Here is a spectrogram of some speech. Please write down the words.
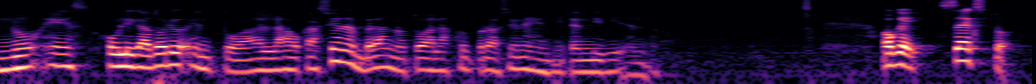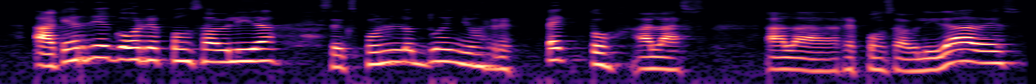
no es obligatorio en todas las ocasiones, ¿verdad? No todas las corporaciones emiten dividendos. Ok, sexto, ¿a qué riesgo o responsabilidad se exponen los dueños respecto a las, a las responsabilidades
